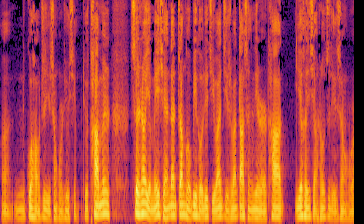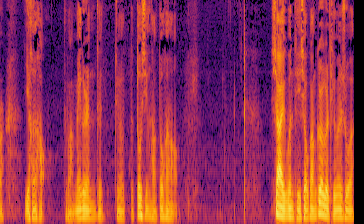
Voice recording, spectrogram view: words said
啊，你过好自己生活就行。就他们身上也没钱，但张口闭口就几万、几十万大生意的人，他也很享受自己的生活，也很好，对吧？每个人这就都行哈，都很好。下一个问题，小刚个个提问说：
